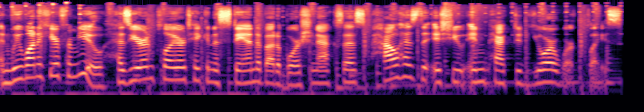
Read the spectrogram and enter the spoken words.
And we want to hear from you. Has your employer taken a stand about abortion access? How has the issue impacted your workplace?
